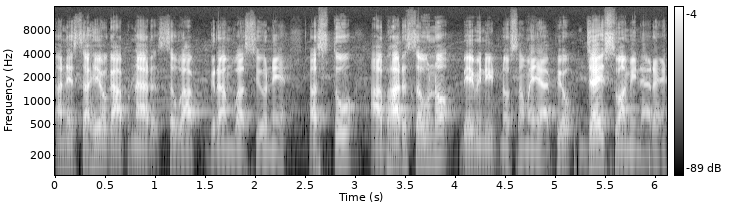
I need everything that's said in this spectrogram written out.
અને સહયોગ આપનાર સૌ આપ ગ્રામવાસીઓને અસ્તુ. આભાર સૌનો. બે મિનિટનો સમય આપ્યો. જય સ્વામિનારાયણ.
